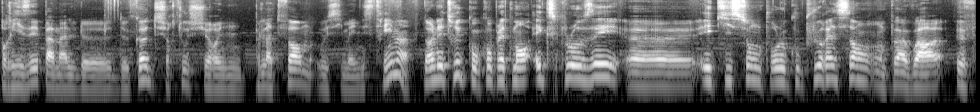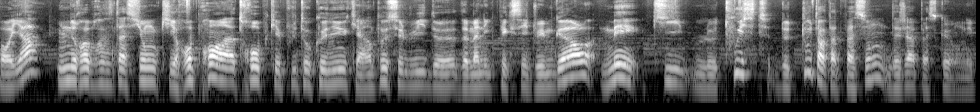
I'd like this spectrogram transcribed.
brisé pas mal de, codes, surtout sur une plateforme aussi mainstream. Dans les trucs qui ont complètement explosé euh, et qui sont pour le coup plus récents, on peut avoir Euphoria, une représentation qui reprend un trope qui est plutôt connu, qui est un peu celui de The Manic Pixie Dream Girl, mais qui le twist de tout un tas de façons, déjà parce qu'on est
